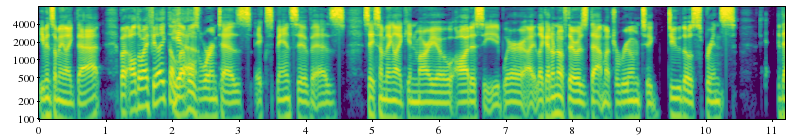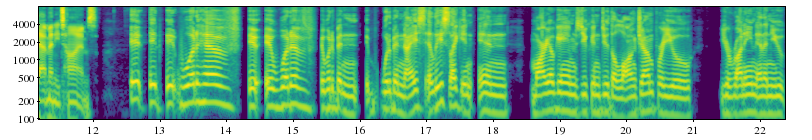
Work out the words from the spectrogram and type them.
even something like that. But although I feel like the Yeah. levels weren't as expansive as say something like in Mario Odyssey, where I like I don't know if there was that much room to do those sprints that many times. It it it would have it, it would have it would have been it would have been nice at least like in in Mario games you can do the long jump where you you're running and then you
